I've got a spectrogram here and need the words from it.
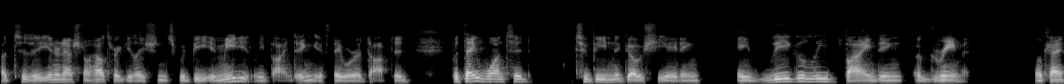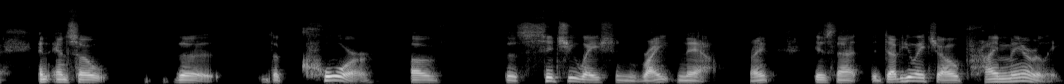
uh, to the international health regulations would be immediately binding if they were adopted, but they wanted to be negotiating a legally binding agreement. Okay, and and so the the core of the situation right now, right, is that the WHO primarily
